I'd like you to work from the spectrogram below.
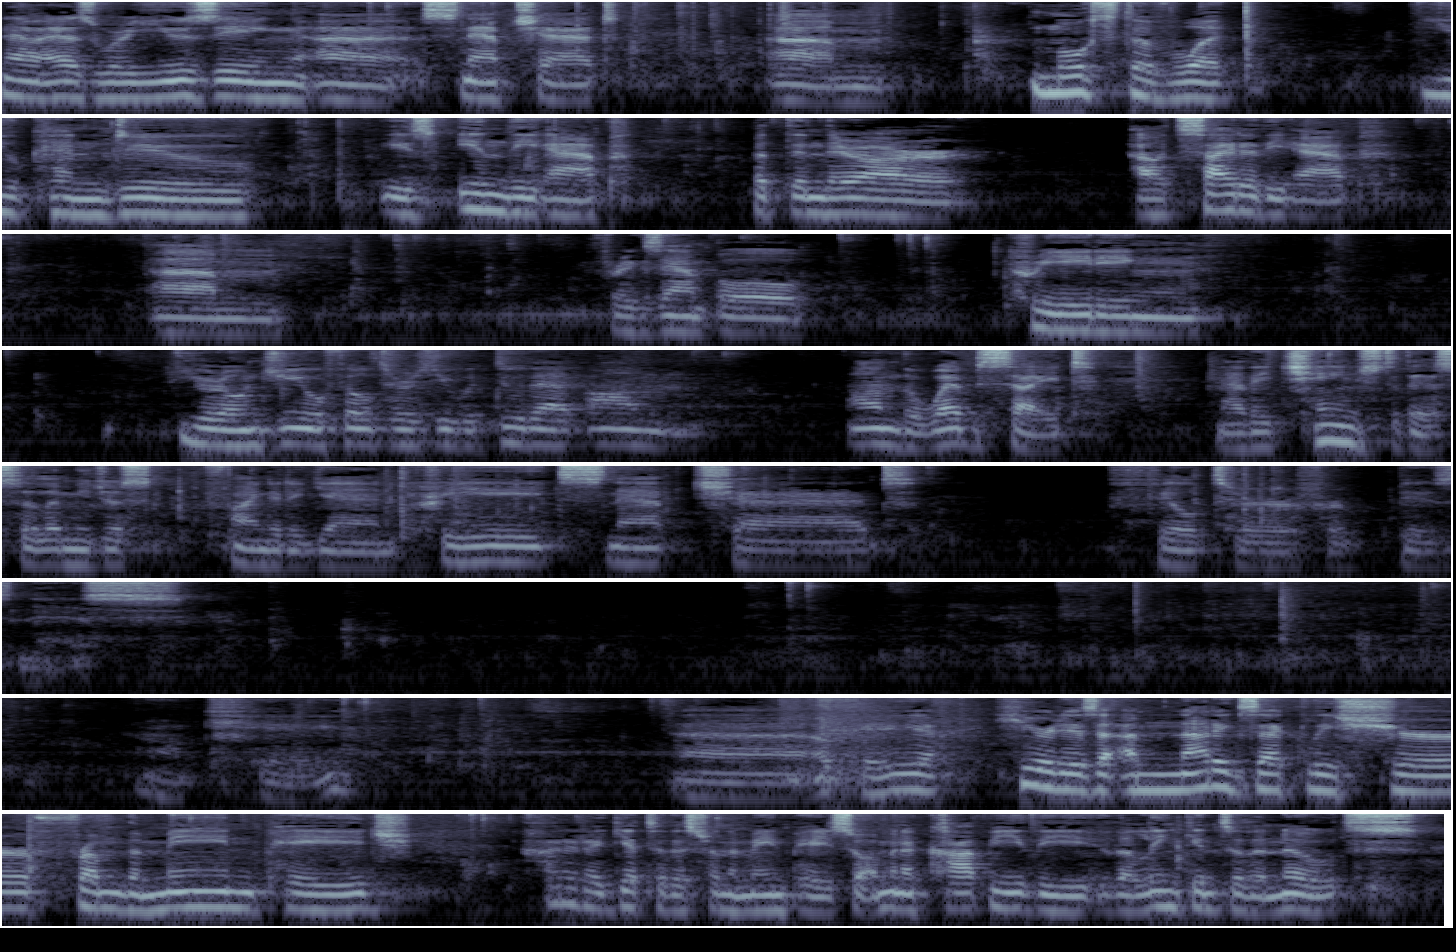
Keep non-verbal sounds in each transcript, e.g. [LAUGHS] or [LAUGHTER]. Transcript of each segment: Now, as we're using uh, Snapchat, um, most of what you can do is in the app, but then there are outside of the app, um, for example, creating your own geo filters. You would do that on on the website. Now they changed this, so let me just find it again. Create Snapchat filter for business. Okay. Uh, okay, yeah, here it is. I'm not exactly sure from the main page. How did I get to this from the main page? So I'm going to copy the, the link into the notes.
